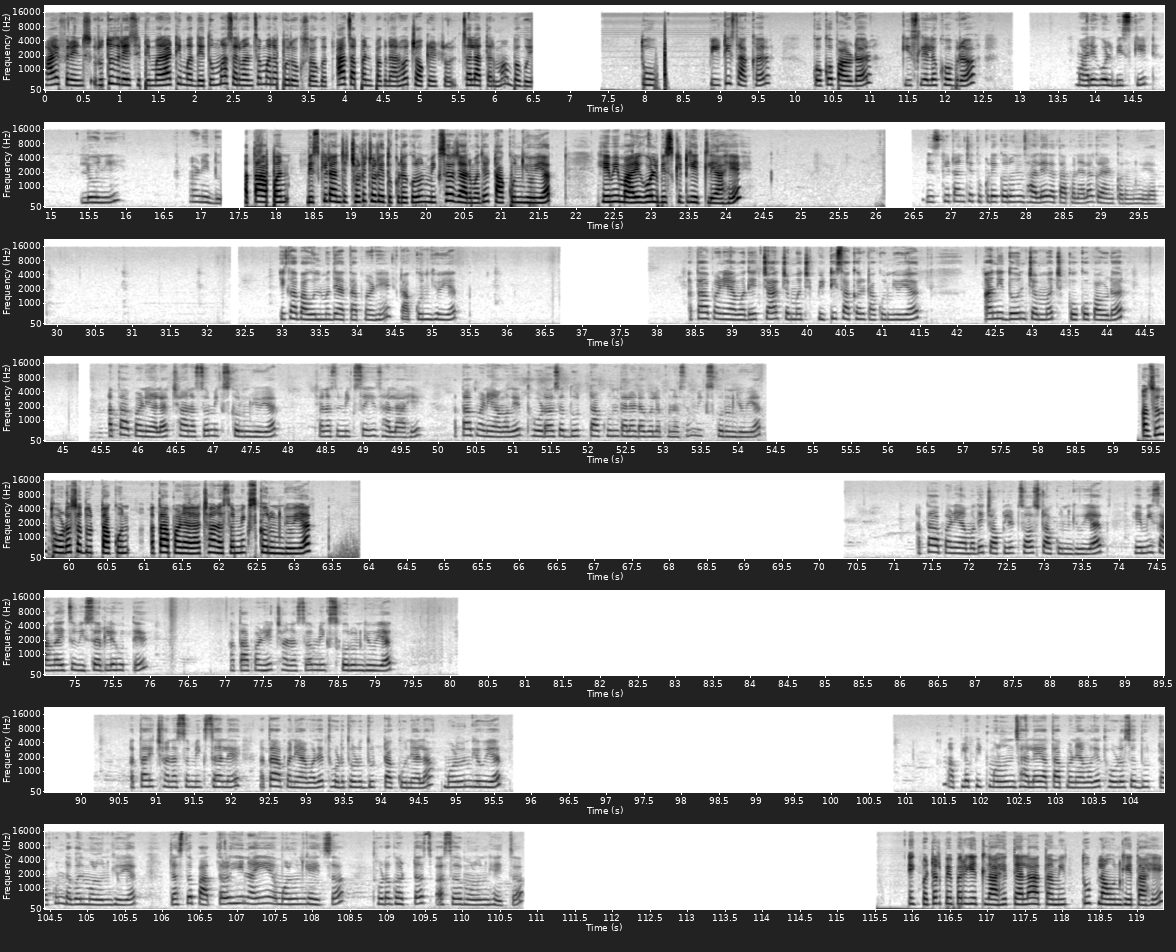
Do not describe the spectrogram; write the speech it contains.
Hi friends Rituj recipe मराठीमध्ये तुम्हा सर्वांचं मनपूर्वक स्वागत. आज आपण बघणार आहोत चॉकलेट रोल चला तर मग बघूया. तूप पिठी साखर कोको पावडर किसलेलं खोबरं मारीगोल्ड बिस्किट लोणी आणि दूध. आता आपण बिस्किटांचे छोटे छोटे तुकडे करून मिक्सर जारमध्ये टाकून घेऊयात. हे मी मारीगोल्ड बिस्किट घेतले आहे. बिस्किटांचे तुकडे करून झाले. आता आपण याला ग्राइंड करून घेऊयात. एका बाउलमध्ये आता आपण हे टाकून घेऊयात. आता आपण यामध्ये चार चम्मच पिठी साखर टाकून घेऊयात आणि दोन चम्मच कोको पावडर. आता आपण याला छान असं मिक्स करून घेऊयात. छान असं मिक्सही झालं आहे. आता आपण यामध्ये थोडंसं दूध टाकून त्याला डबल आपण असं मिक्स करून घेऊयात. अजून थोडंसं दूध टाकून आता आपण याला छान असं मिक्स करून घेऊयात. आता आपण यामध्ये चॉकलेट सॉस टाकून घेऊयात. हे मी सांगायचं विसरले होते. आता आपण हे छान असं मिक्स करून घेऊयात. आता हे छान असं मिक्स झालं आहे आता आपण यामध्ये थोडं थोडं दूध टाकून याला मळून घेऊयात. आपलं पीठ मळून झालं आहे आता आपण यामध्ये थोडंसं दूध टाकून डबल मळून घेऊयात. जास्त पातळही नाही मळून घ्यायचं. थोडं घट्टच असं मळून घ्यायचं. एक बटर पेपर घेतला आहे. त्याला आता मी तूप लावून घेत आहे.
